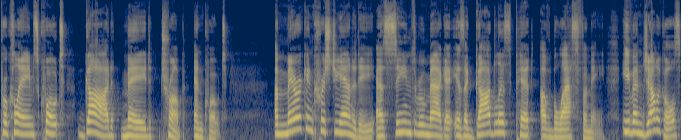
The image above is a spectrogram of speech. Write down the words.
proclaims, quote, God made Trump, end quote. American Christianity, as seen through MAGA, is a godless pit of blasphemy. Evangelicals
